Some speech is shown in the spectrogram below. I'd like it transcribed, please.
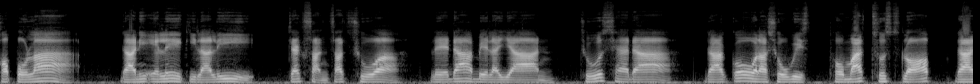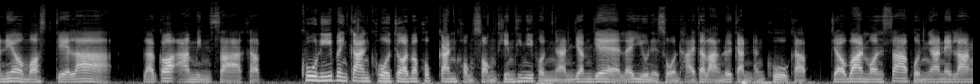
คอปโปล่า ดานิเอเลกิลารีแจ็คสันซัตชัวเรดาเบลายาน ชูสแชดา ดาโกลาโชวิส โทมัสชุสลอฟ ดาเนียลมอสเกล่า แล้วก็อามินซาครับ คู่นี้เป็นการโคจรมาพบกันของ 2 ทีมที่มีผลงานย่ำแย่และอยู่ในโซนท้ายตารางด้วยกันทั้งคู่ครับ เจ้าบ้านมอนซาผลงานในรัง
